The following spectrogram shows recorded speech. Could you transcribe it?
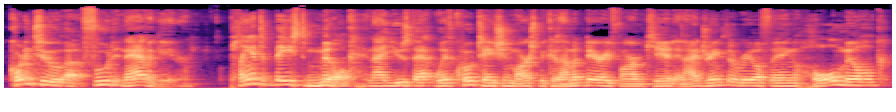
According to uh, Food Navigator, plant based milk, and I use that with quotation marks because I'm a dairy farm kid and I drink the real thing, whole milk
